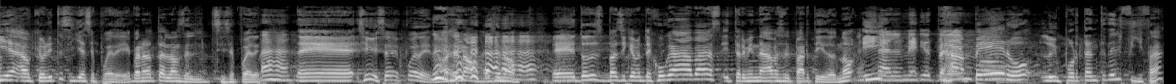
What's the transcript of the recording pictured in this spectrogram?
sí, aunque ahorita sí ya se puede, ¿eh? Pero no te hablamos del si se puede. Ajá. Eh, sí, se puede. No, ese no, ese no. Eh, entonces, básicamente jugabas y terminabas el partido, ¿no? Hasta y, el medio ajá, tiempo. pero lo importante del FIFA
